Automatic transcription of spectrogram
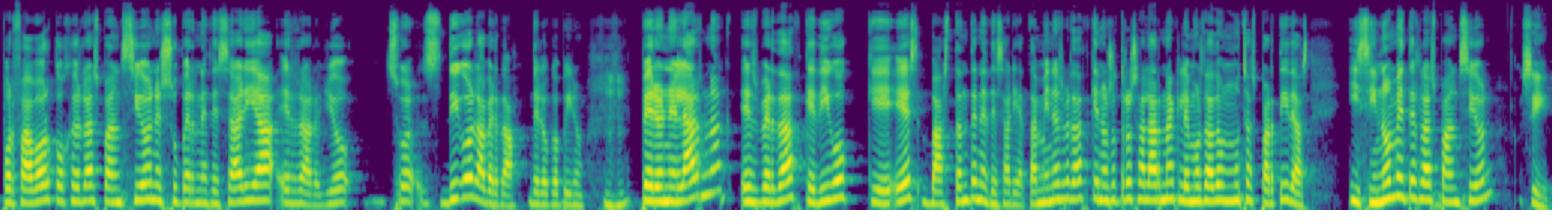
por favor, coger la expansión, es súper necesaria, es raro. Yo digo la verdad de lo que opino. Pero en el Arnak es verdad que digo que es bastante necesaria. También es verdad que nosotros al Arnak le hemos dado muchas partidas. Y si no metes la expansión, Sí.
